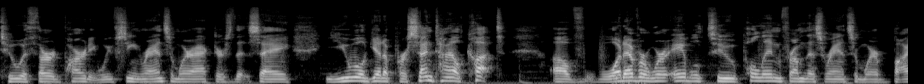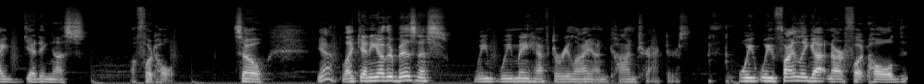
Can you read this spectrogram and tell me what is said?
to a third party. We've seen ransomware actors that say you will get a percentile cut of whatever we're able to pull in from this ransomware by getting us a foothold. So, yeah, like any other business, we, we may have to rely on contractors. we, we've finally gotten our foothold.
